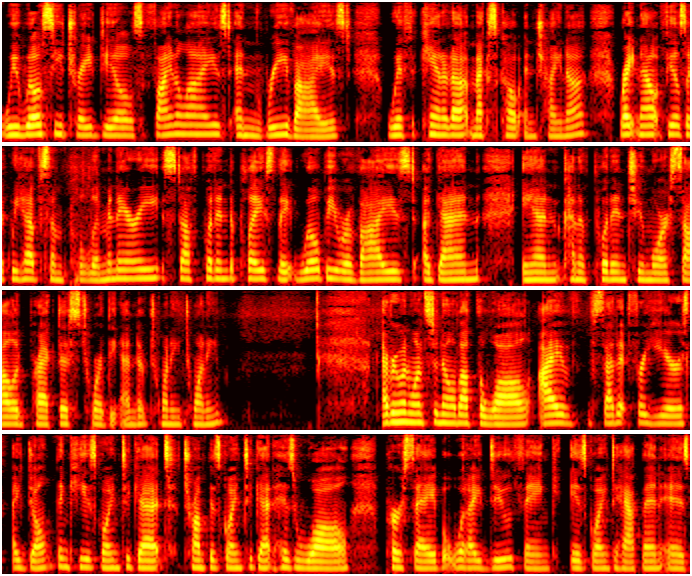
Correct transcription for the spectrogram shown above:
We will see trade deals finalized and revised with Canada, Mexico, and China. Right now, it feels like we have some preliminary stuff put into place. They will be revised again and kind of put into more solid practice toward the end of 2020. Everyone wants to know about the wall. I've said it for years. I don't think he's going to get, Trump is going to get his wall per se. But what I do think is going to happen is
